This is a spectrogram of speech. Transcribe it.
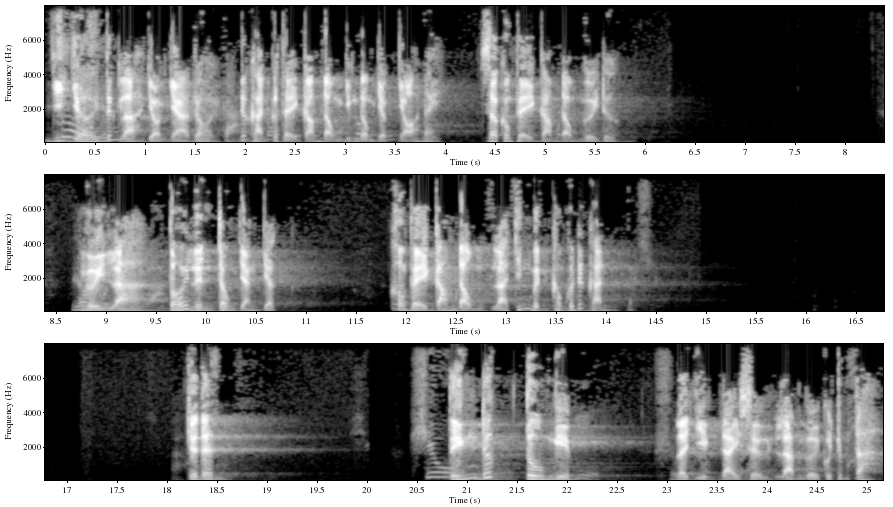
Di dời tức là dọn nhà rồi. Đức hạnh có thể cảm động những động vật nhỏ này. Sao không thể cảm động người được? Người là tối linh trong dạng vật. Không thể cảm động là chính mình không có đức hạnh. Cho nên tiến đức tu nghiệp là việc đại sự làm người của chúng ta.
